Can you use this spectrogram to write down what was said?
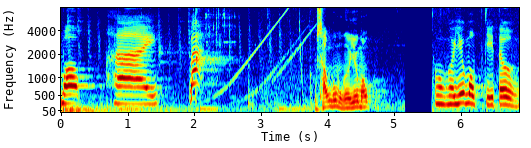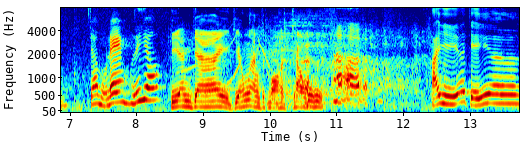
Một hai cuộc sống của một người du mục. Một người du mục chị tường. Cho màu đen lý do? Chị ăn chay chị không ăn thịt bò thịt trâu tại vì á, chị ờ,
